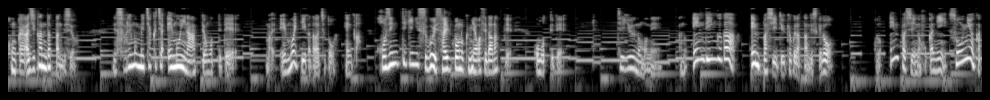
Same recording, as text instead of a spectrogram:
今回アジカンだったんですよ。で、それもめちゃくちゃエモいなって思ってて、まあ、エモいって言い方はちょっと変か。個人的にすごい最高の組み合わせだなって思ってて。っていうのもね、あの、エンディングがエンパシーという曲だったんですけど、このエンパシーの他に挿入歌っ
